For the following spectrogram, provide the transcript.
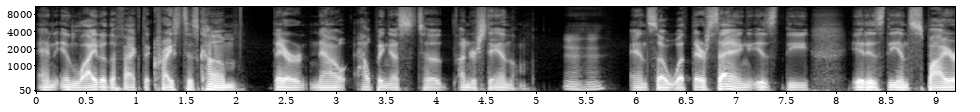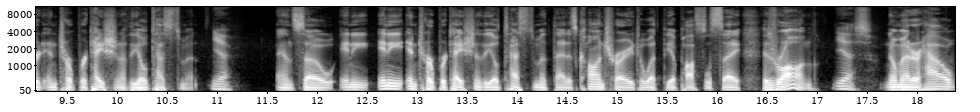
and in light of the fact that Christ has come, they're now helping us to understand them. hmm And so what they're saying is the it is the inspired interpretation of the Old Testament. yeah, And so any any interpretation of the Old Testament that is contrary to what the apostles say is wrong. yes, No matter how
